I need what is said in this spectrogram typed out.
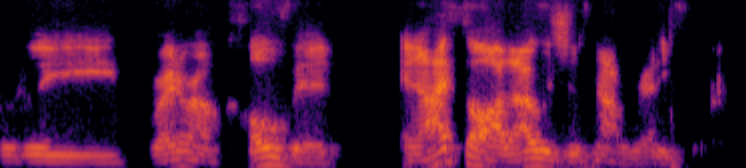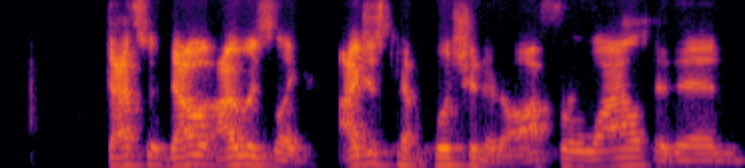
really right around COVID, and I thought I was just not ready for it. That's that I was like, I just kept pushing it off for a while, and then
